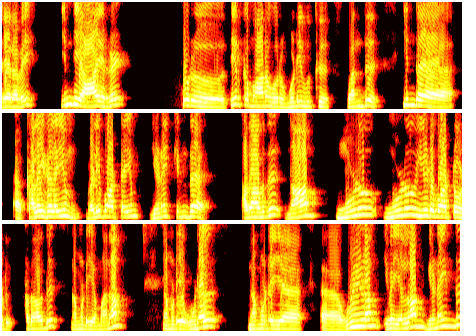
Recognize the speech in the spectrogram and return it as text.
பேரவை இந்திய ஆயர்கள் ஒரு தீர்க்கமான ஒரு முடிவுக்கு வந்து இந்த கலைகளையும் வழிபாட்டையும் இணைக்கின்ற அதாவது நாம் முழு முழு ஈடுபாட்டோடு அதாவது நம்முடைய மனம் நம்முடைய உடல் நம்முடைய அஹ், உள்ளம் இவையெல்லாம் இணைந்து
